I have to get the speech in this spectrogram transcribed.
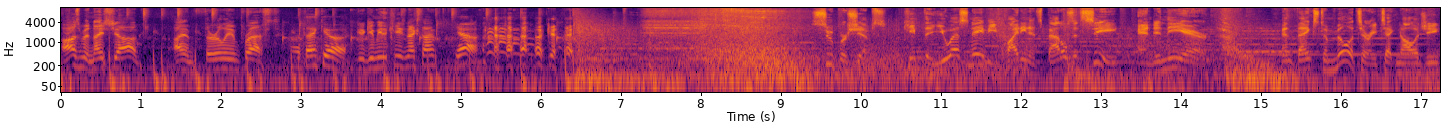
Osmond, nice job. I am thoroughly impressed. Oh, thank you. You gonna give me the keys next time? Yeah. okay. Super ships keep the U.S. Navy fighting its battles at sea and in the air. And thanks to military technology,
